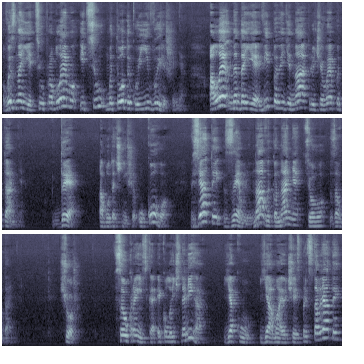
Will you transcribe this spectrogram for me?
визнає цю проблему і цю методику її вирішення, але не дає відповіді на ключове питання: де, або точніше, у кого взяти землю на виконання цього завдання. Що ж, Всеукраїнська екологічна ліга, яку я маю честь представляти,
